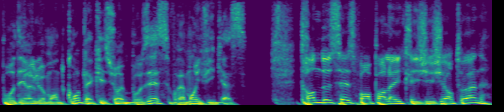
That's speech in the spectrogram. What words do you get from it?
pour des règlements de compte? La question est posée. Est-ce vraiment efficace? 32-16 pour en parler avec les GG, Antoine?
